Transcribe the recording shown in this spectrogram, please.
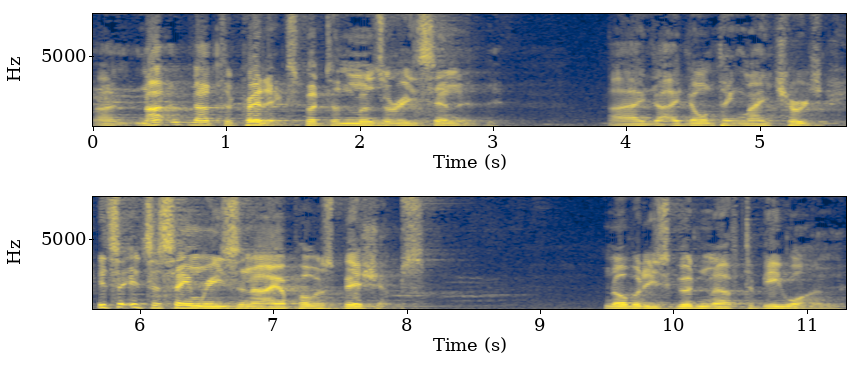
Uh, not, not the critics, but to the Missouri Synod. I, I don't think my church. It's, it's the same reason I oppose bishops. Nobody's good enough to be one.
